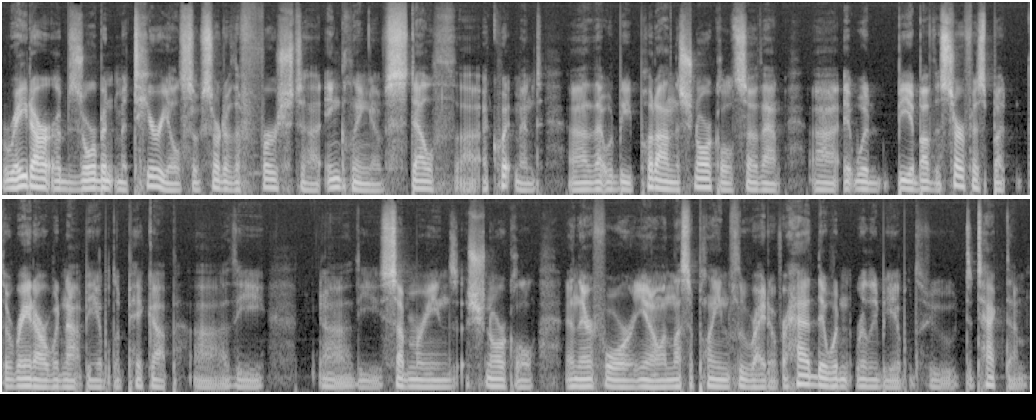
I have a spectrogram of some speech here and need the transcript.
radar absorbent material, so sort of the first uh, inkling of stealth uh, equipment uh, that would be put on the snorkel so that uh, it would be above the surface, but the radar would not be able to pick up uh, the uh, the submarine's snorkel, and therefore, you know, unless a plane flew right overhead, they wouldn't really be able to detect them.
